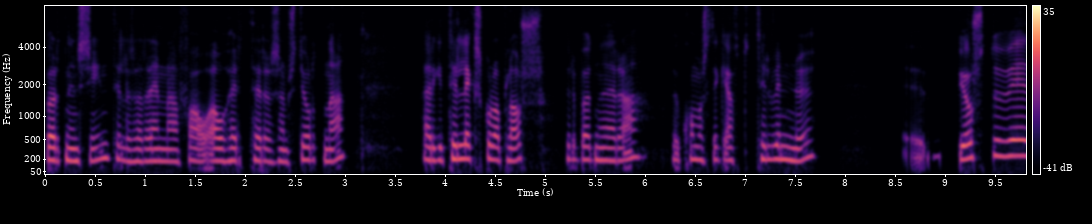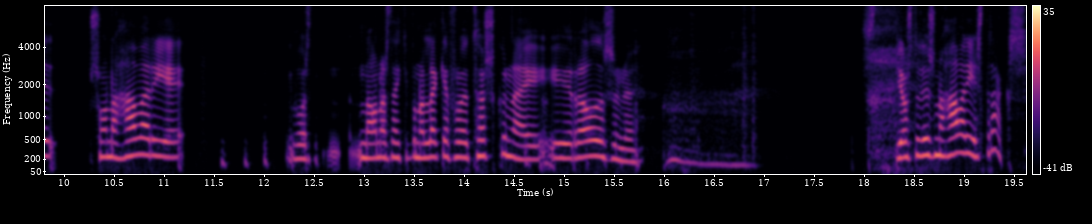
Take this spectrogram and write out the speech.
börnin sín til þess að reyna að fá áhert þeirra sem stjórna. Það er ekki til leikskóla plás fyrir börnin þeirra, þau komast ekki aftur til vinnu. Bjóstu við svona hafari, þú varst nánast ekki búin að leggja frá þau töskuna í, í ráðhúsinu. Bjóstu við svona hafar ég strax?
